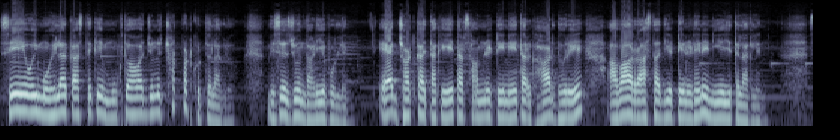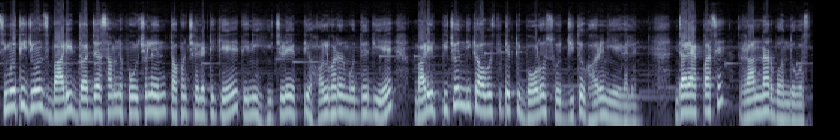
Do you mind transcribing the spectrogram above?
সে ওই মহিলার কাছ থেকে মুক্ত হওয়ার জন্য ছটফট করতে লাগল। মিসেস জোন দাঁড়িয়ে পড়লেন। এক ঝটকায় তাকে তার সামনে টেনে তার ঘাড় ধরে আবার রাস্তা দিয়ে টেনে টেনে নিয়ে যেতে লাগলেন। শ্রীমতী জোন্স বাড়ির দরজার সামনে পৌঁছলেন, তখন ছেলেটিকে তিনি হিঁচড়ে একটি হলঘরের মধ্যে দিয়ে বাড়ির পিছন দিকে অবস্থিত একটি বড় সজ্জিত ঘরে নিয়ে গেলেন, যার একপাশে রান্নার বন্দোবস্ত।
